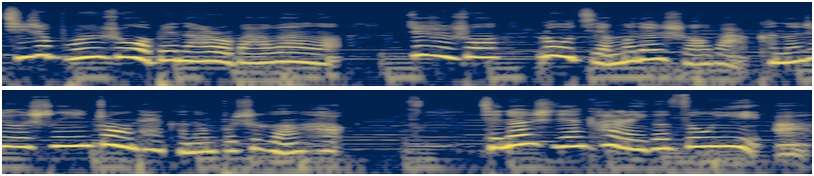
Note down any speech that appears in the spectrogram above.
其实不是说我变得二五八万了，就是说录节目的时候吧，可能这个声音状态可能不是很好。前段时间看了一个综艺啊，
